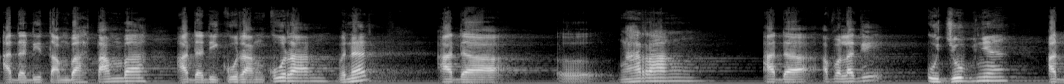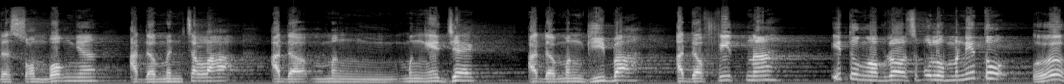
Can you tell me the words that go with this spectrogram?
ada ditambah-tambah, ada dikurang-kurang, benar? Ada uh, ngarang, ada apalagi ujubnya, ada sombongnya, ada mencela, ada meng mengejek, ada menggibah, ada fitnah. Itu ngobrol 10 menit tuh, uh,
